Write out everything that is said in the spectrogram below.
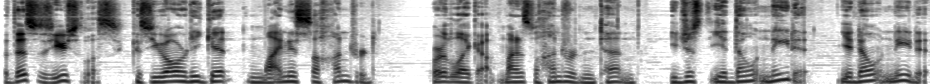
But this is useless because you already get minus 100 or like minus 110. You just, you don't need it. You don't need it.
